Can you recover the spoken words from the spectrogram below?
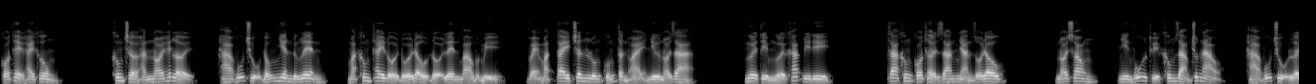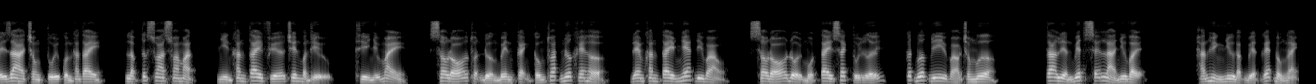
có thể hay không? Không chờ hắn nói hết lời, hà vũ trụ đống nhiên đứng lên, mặt không thay đổi đối đầu đội lên bao bột mì, vẻ mặt tay chân luống cuống tần hoài như nói ra. Ngươi tìm người khác đi đi. Ta không có thời gian nhàn rỗi đâu. Nói xong, nhìn vũ thủy không giảm chút nào, hà vũ trụ lấy ra trong túi quần khăn tay, lập tức xoa xoa mặt, nhìn khăn tay phía trên bẩn thỉu, thì nhữ mày, sau đó thuận đường bên cạnh cống thoát nước khe hở, đem khăn tay nhét đi vào, sau đó đổi một tay xách túi lưới, cất bước đi vào trong mưa. Ta liền biết sẽ là như vậy hắn hình như đặc biệt ghét đồng ngạnh.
